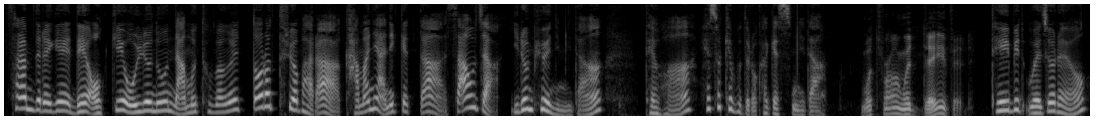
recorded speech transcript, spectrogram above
사람들에게 내 어깨에 올려놓은 나무 토막을 떨어뜨려 봐라. 가만히 안 있겠다. 싸우자. 이런 표현입니다. 대화 해석해 보도록 하겠습니다. What's wrong with David? 데이빗 왜 저래요?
